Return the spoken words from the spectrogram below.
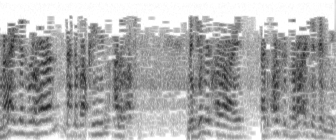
ما إجا البرهان؟ نحن باقين على الأصل. من جملة القواعد الأصل براءة الذمة.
